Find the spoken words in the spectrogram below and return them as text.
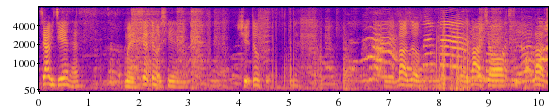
加味简单，没得多少钱。血豆腐，你看，还有腊肉，有辣椒，这是烤辣椒。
